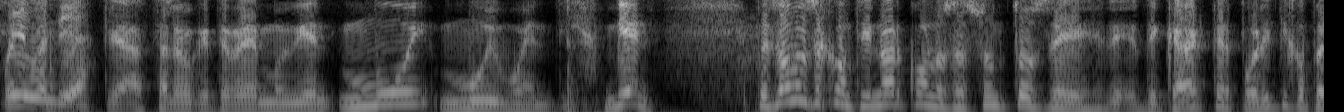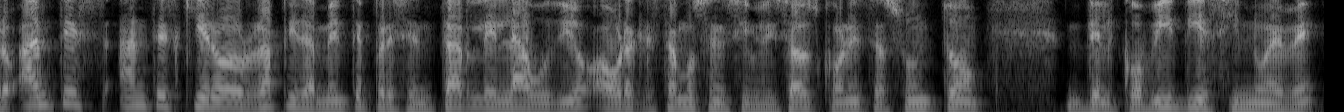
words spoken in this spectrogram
Muy buen día. Que hasta luego, que te vea muy bien. Muy, muy buen día. Bien, pues vamos a continuar con los asuntos de, de, carácter político, pero antes, antes quiero rápidamente presentarle el audio, ahora que estamos sensibilizados con este asunto del COVID-19.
